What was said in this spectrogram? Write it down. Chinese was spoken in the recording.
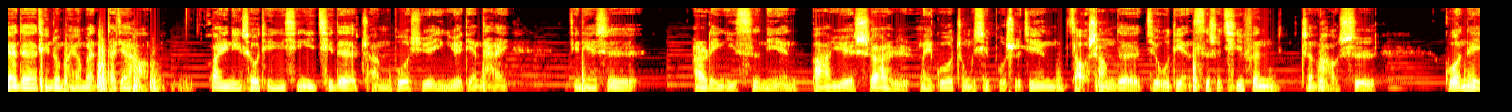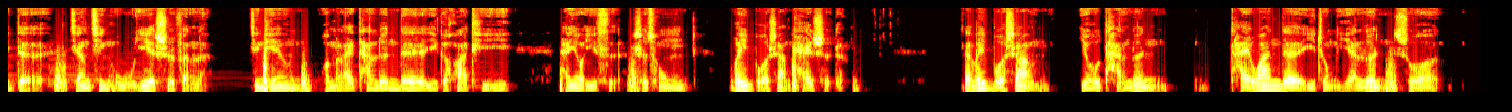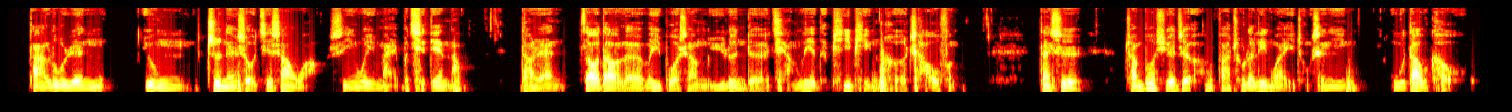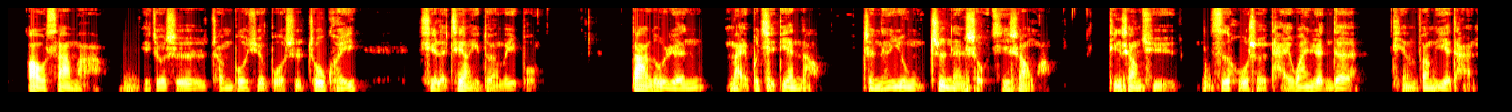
亲爱的听众朋友们，大家好，欢迎您收听新一期的传播学音乐电台。今天是二零一四年八月十二日，美国中西部时间早上的九点四十七分，正好是国内的将近午夜时分了。今天我们来谈论的一个话题很有意思，是从微博上开始的。在微博上有谈论台湾的一种言论，说。大陆人用智能手机上网是因为买不起电脑，当然遭到了微博上舆论的强烈的批评和嘲讽。但是传播学者发出了另外一种声音，五道口奥萨马，也就是传播学博士周奎，写了这样一段微博：大陆人买不起电脑，只能用智能手机上网，听上去似乎是台湾人的天方夜谭。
